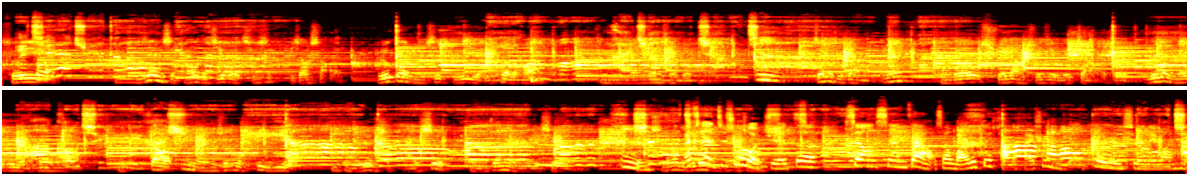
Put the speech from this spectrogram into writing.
所以你认识朋友的机会其实比较少的。如果你是读语言课的话，你能认识很多朋友，嗯，真的是这样的，因为很多学长学姐都讲了，说如果你没有读语言课的话，你到一年之后毕业，你可能认识还。是我们专业的一些人嗯，而且其实我觉得，像现在好像玩的最好的还是语言课认识的那帮同学。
